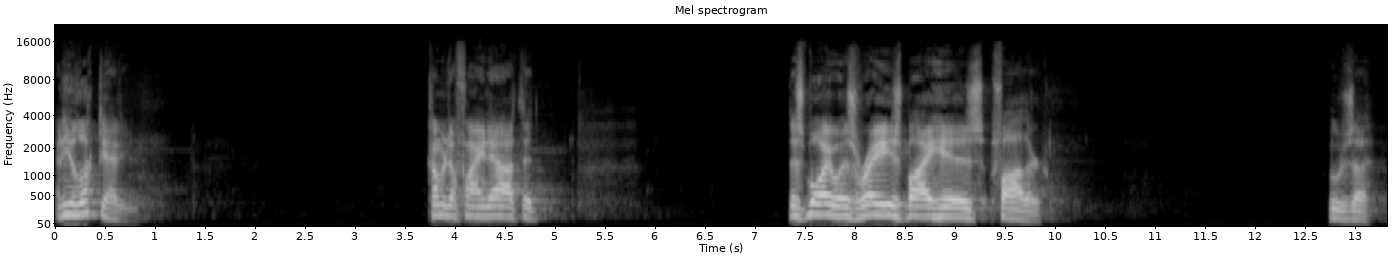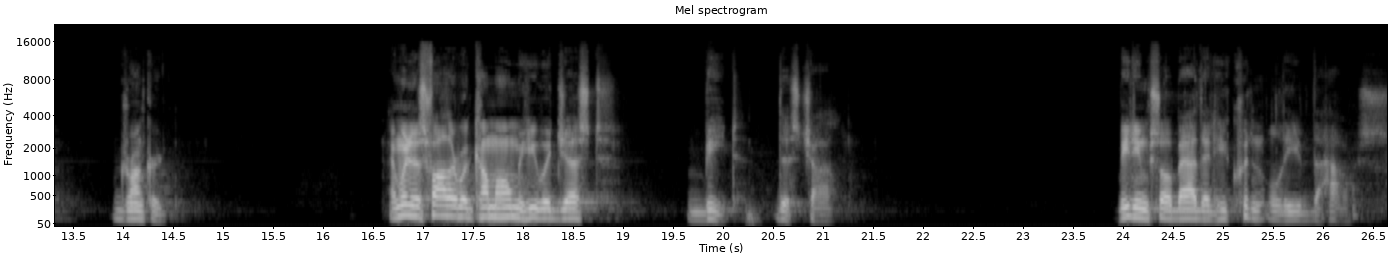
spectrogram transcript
And he looked at him, coming to find out that this boy was raised by his father, who's a drunkard. And when his father would come home, he would just beat this child. Beat him so bad that he couldn't leave the house.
